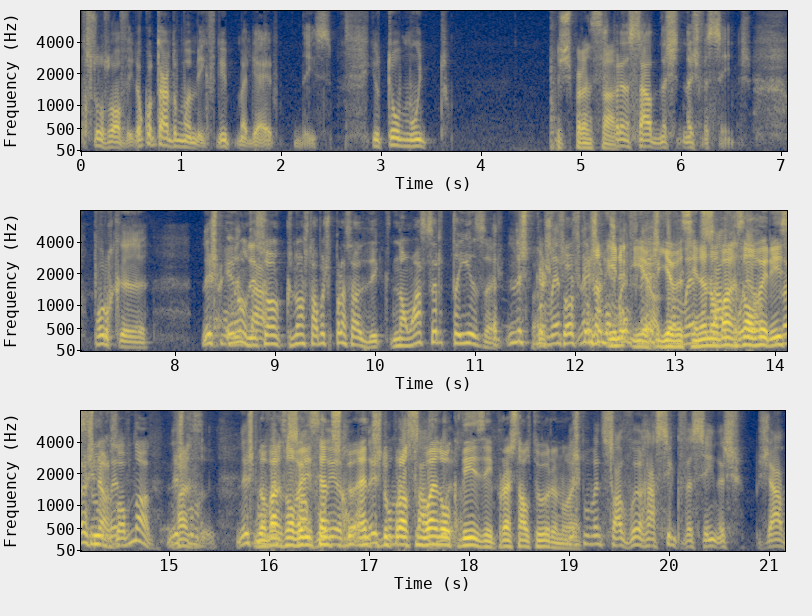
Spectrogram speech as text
resolvido. Ao contrário do meu amigo Filipe Malheiro disse, eu estou muito esperançado, esperançado nas, nas vacinas. Porque Neste eu não disse só que não estava esperançado, digo que não há certeza. Neste momento, não, e, e, a vacina não vai resolver isso. Não resolve nada. Neste, neste não vai resolver isso antes, do, antes do próximo ano, ou que dizem, por esta altura, não é? Neste momento, salvo erro, há cinco vacinas já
